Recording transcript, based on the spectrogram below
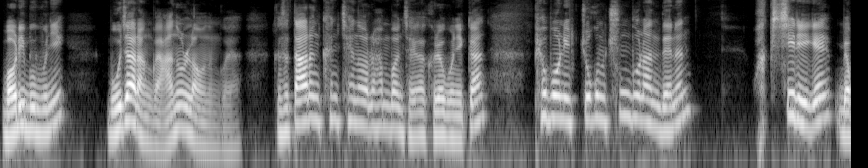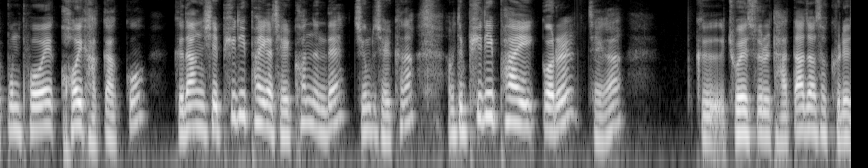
머리 부분이 모자란 거야. 안 올라오는 거야. 그래서 다른 큰 채널을 한번 제가 그려보니까 표본이 조금 충분한 데는 확실히 이게 몇 분포에 거의 가깝고 그 당시에 퓨디파이가 제일 컸는데 지금도 제일 크나? 아무튼 퓨디파이 거를 제가 그 조회수를 다 따져서 그려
